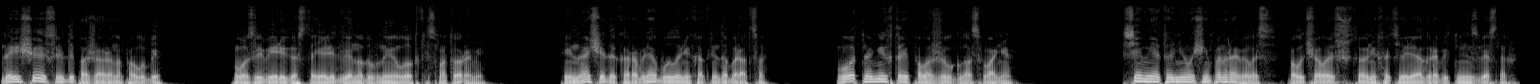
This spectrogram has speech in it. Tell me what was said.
Да еще и следы пожара на палубе. Возле берега стояли две надувные лодки с моторами. Иначе до корабля было никак не добраться. Вот на них-то и положил глаз Ваня. Семье это не очень понравилось. Получалось, что они хотели ограбить неизвестных.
